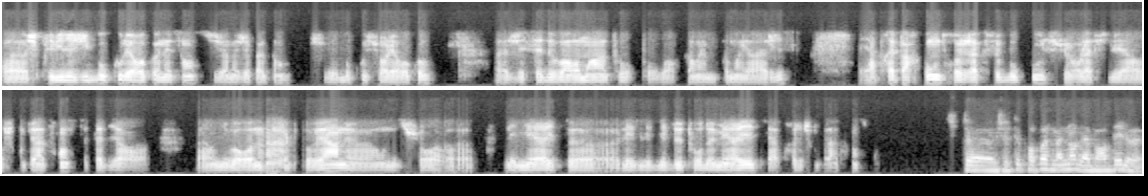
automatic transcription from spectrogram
je privilégie beaucoup les reconnaissances si jamais j'ai pas le temps. Je vais beaucoup sur les recos. J'essaie de voir au moins un tour pour voir quand même comment ils réagissent. Et après, par contre, j'axe beaucoup sur la filière championnat de France, c'est-à-dire bah, au niveau Rhône-Alpes-Auvergne, on est sur les mérites, les, les, deux tours de mérite et après le championnat de France. Je te, propose maintenant d'aborder le,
